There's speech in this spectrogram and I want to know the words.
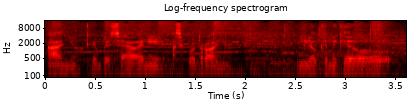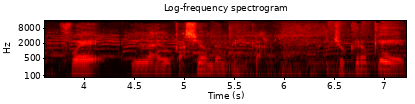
años, que empecé a venir hace cuatro años, y lo que me quedó fue la educación del mexicano. Yo creo que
